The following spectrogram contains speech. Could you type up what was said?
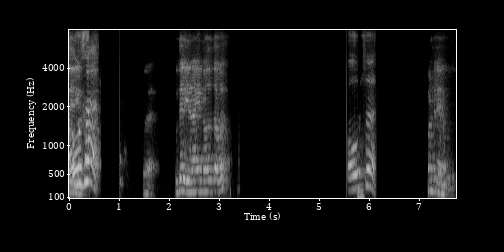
ඔව් සර්. පුතේ ලියනා ඉන්නවද තව? ඔව් සර්. කොන්ට ලියන පුතේ?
